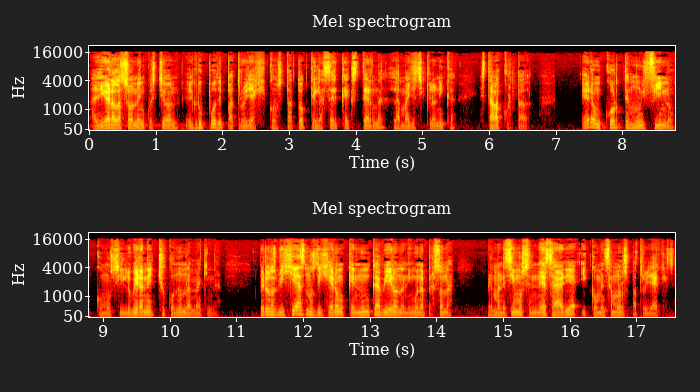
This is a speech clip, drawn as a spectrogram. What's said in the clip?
Al llegar a la zona en cuestión, el grupo de patrullaje constató que la cerca externa, la malla ciclónica, estaba cortada. Era un corte muy fino, como si lo hubieran hecho con una máquina pero los vigías nos dijeron que nunca vieron a ninguna persona. Permanecimos en esa área y comenzamos los patrullajes.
